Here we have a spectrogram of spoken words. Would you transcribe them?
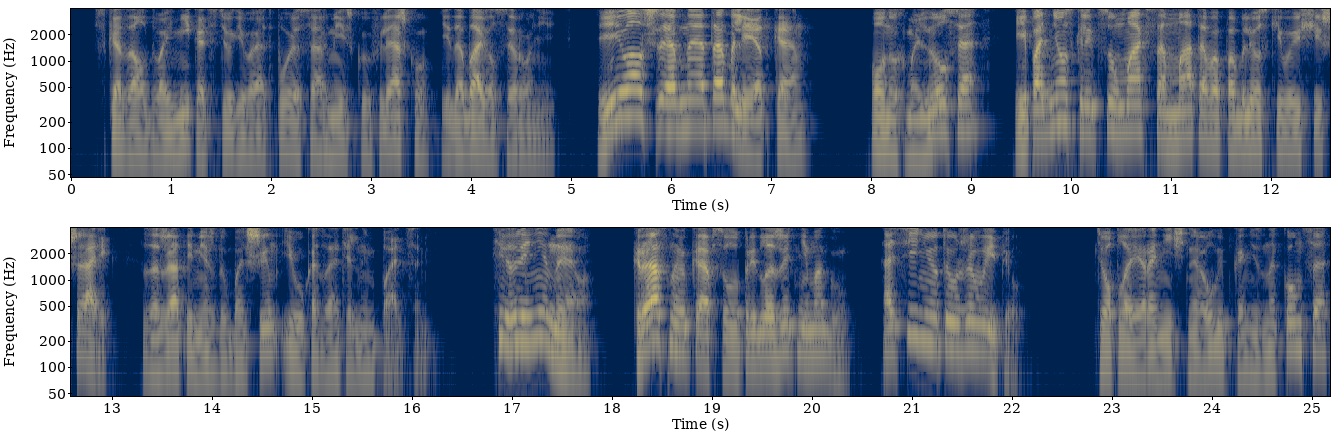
— сказал двойник, отстегивая от пояса армейскую фляжку и добавил с иронией. «И волшебная таблетка». Он ухмыльнулся и поднес к лицу Макса матово поблескивающий шарик, зажатый между большим и указательным пальцами. «Извини, Нео, красную капсулу предложить не могу, а синюю ты уже выпил. Теплая ироничная улыбка незнакомца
